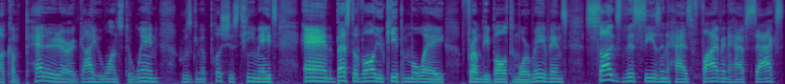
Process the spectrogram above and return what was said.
a competitor, a guy who wants to win, who's going to push his teammates, and best of all, you keep him away from the Baltimore Ravens. Suggs this season has five and a half sacks.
